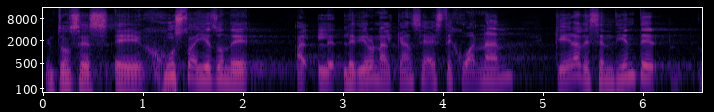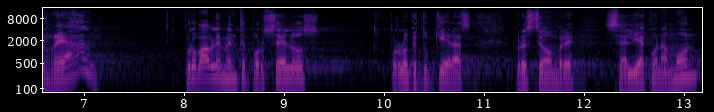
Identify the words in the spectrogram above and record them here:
Entonces, eh, justo ahí es donde le, dieron alcance a este Juanán, que era descendiente real, probablemente por celos, por lo que tú quieras, pero este hombre se alía con Amón,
